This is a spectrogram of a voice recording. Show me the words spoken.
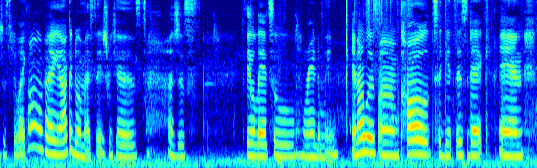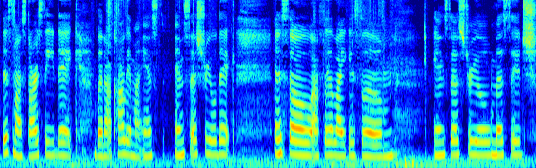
just be like oh okay yeah i could do a message because i just feel led to randomly. And i was um called to get this deck and this is my star seed deck but i call it my ancestral deck and so i feel like it's um ancestral message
